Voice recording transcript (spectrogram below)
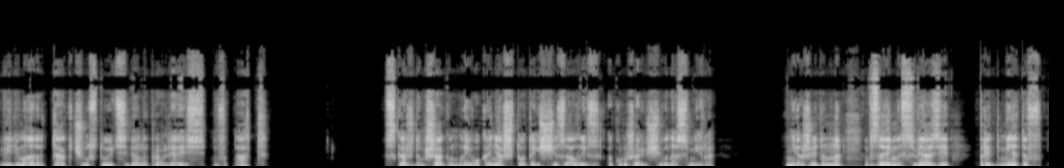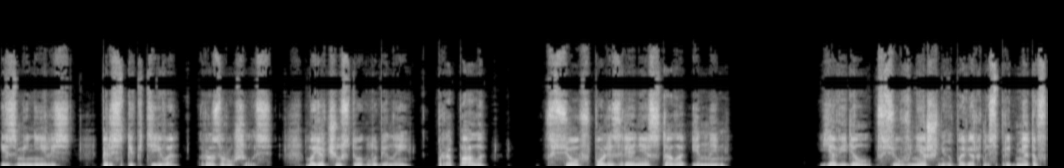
видимо, так чувствуют себя, направляясь в ад. С каждым шагом моего коня что-то исчезало из окружающего нас мира. Неожиданно взаимосвязи предметов изменились, перспектива разрушилась. Мое чувство глубины пропало, все в поле зрения стало иным. Я видел всю внешнюю поверхность предметов,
